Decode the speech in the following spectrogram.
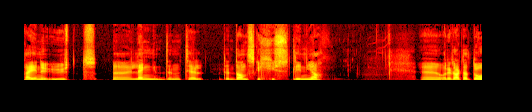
regne ut eh, lengden til den danske kystlinja. Og det er klart at Da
